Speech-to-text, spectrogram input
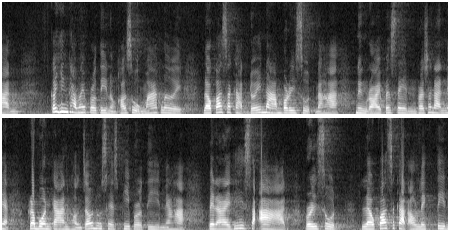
าล ก็ยิ่งทำให้โปรตีนของเขาสูงมากเลย แล้วก็สกัดด้วยน้ำบริสุทธิ์นะคะ 100%เพราะฉะนั้นเนี่ยกระบวนการของเจ้านูเซสพีโปรตีนเนี่ยค่ะเป็นอะไรที่สะอาดบริสุทธิ์แล้วก็สกัดเอาเลกติน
